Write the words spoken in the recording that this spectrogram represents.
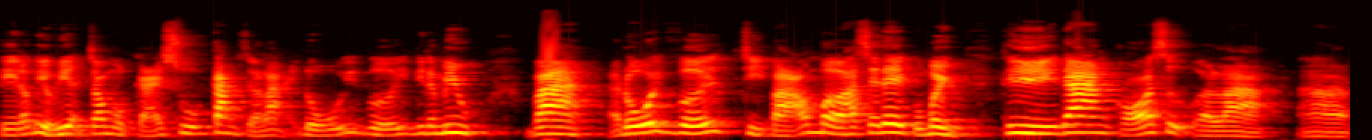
thì nó biểu hiện cho một cái xuống tăng trở lại đối với Vinamilk. Và đối với chỉ báo MACD của mình thì đang có sự à, là à,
